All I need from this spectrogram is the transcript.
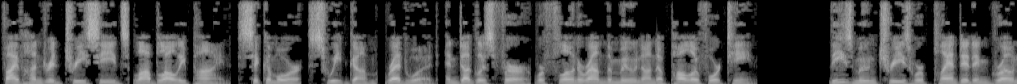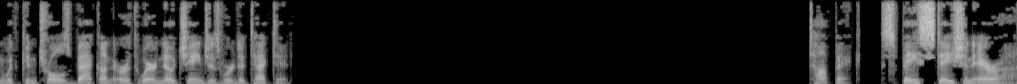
500 tree seeds loblolly pine, sycamore, sweetgum, redwood, and Douglas fir were flown around the Moon on Apollo 14. These moon trees were planted and grown with controls back on Earth where no changes were detected. Space station era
